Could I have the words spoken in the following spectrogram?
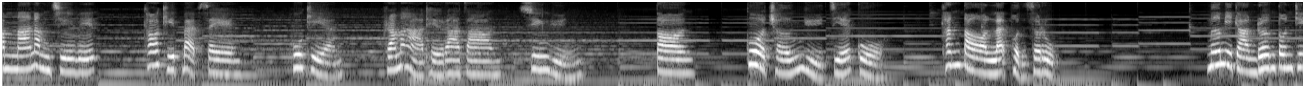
รรมะนำชีวิต ข้อคิดแบบเซน ผู้เขียน พระมหาเถราจารย์ ชิงหยุน ตอนกัวเฉิขั้นตอนและผลสรุป เมื่อมีการเริ่มต้นที่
